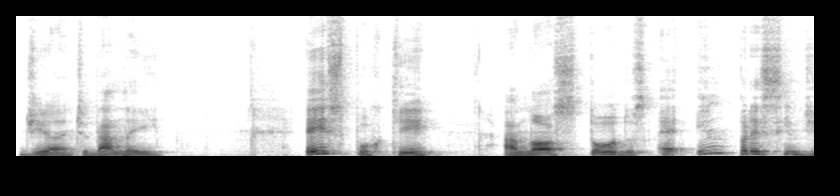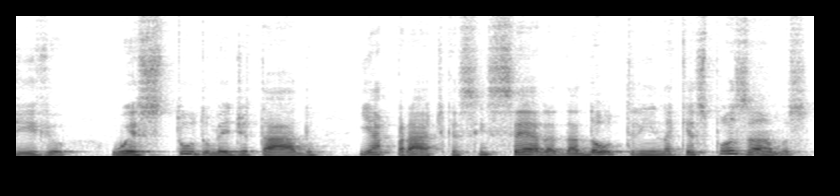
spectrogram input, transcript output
diante da lei. Eis porque a nós todos é imprescindível o estudo meditado e a prática sincera da doutrina que esposamos,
